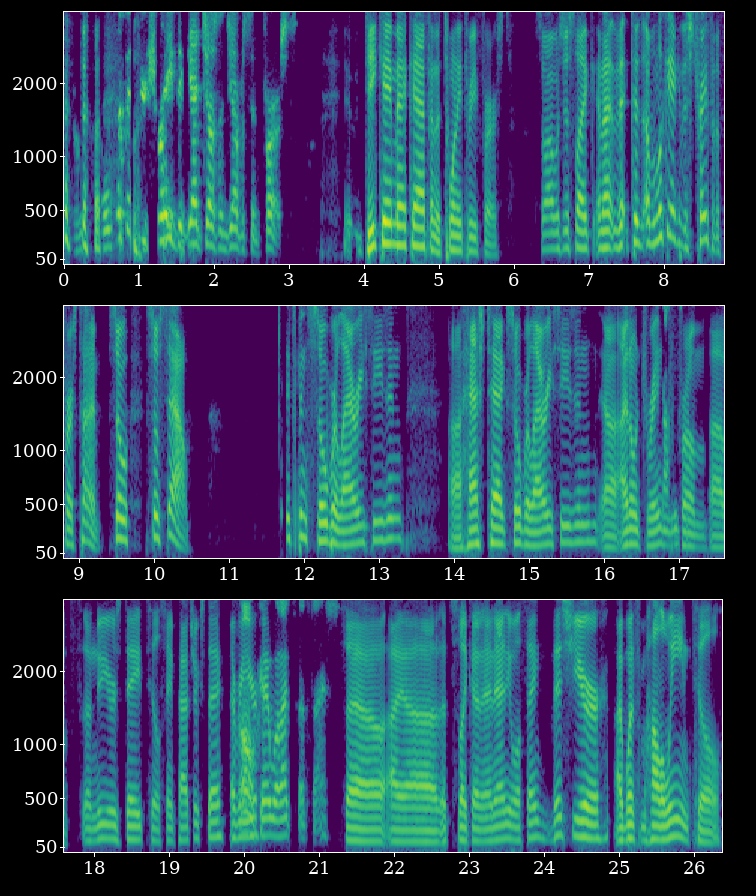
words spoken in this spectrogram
Well, what did you trade to get Justin Jefferson first? DK Metcalf and a 23 first. So I was just like, and I because I'm looking at this trade for the first time. So so Sal, it's been sober Larry season. Uh, hashtag sober Larry season. Uh, I don't drink Nice. from uh, New Year's Day till St. Patrick's Day every Oh, year. okay, well that's that's nice. So I uh it's like an, an annual thing. This year I went from Halloween till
